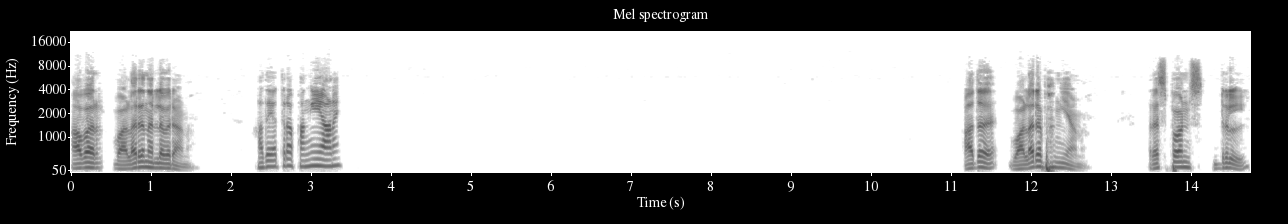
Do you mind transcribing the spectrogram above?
അവർ വളരെ നല്ലവരാണ്. അത് എത്ര ഭംഗിയാണ്? അത് വളരെ ഭംഗിയാണ്. റെസ്പോൺസ് ഡ്രിൽ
